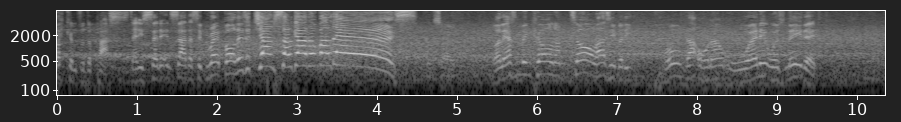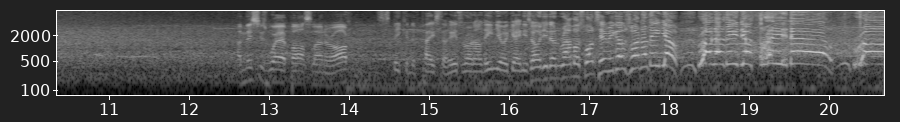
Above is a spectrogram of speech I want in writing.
Beckham for the pass. Steady set it inside. That's a great ball. There's a chance. Salgado Valdez! Well, he hasn't been called on at all, has he? But he pulled that one out when it was needed. And this is where Barcelona are. Speaking of pace, though, here's Ronaldinho again. He's already done Ramos once. Here he goes, Ronaldinho! Ronaldinho 3 0!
